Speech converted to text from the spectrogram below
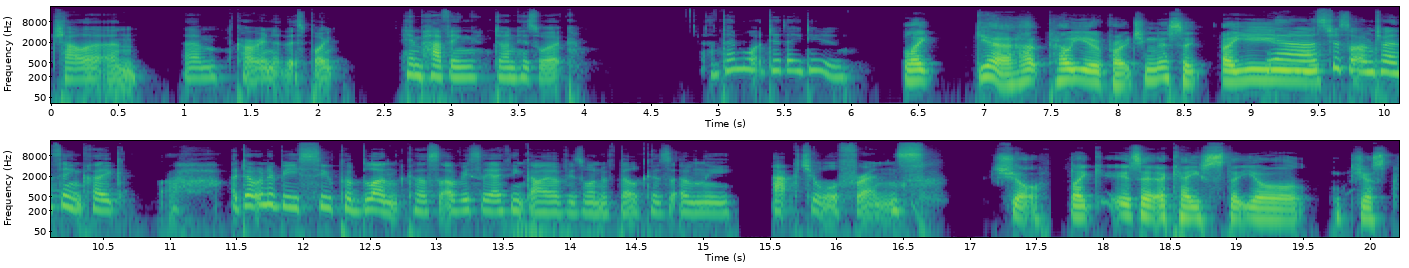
Chala and um, Corin at this point. Him having done his work. And then what do they do? Like, yeah, how, how are you approaching this? Are, are you. Yeah, that's just what I'm trying to think. Like, I don't want to be super blunt because obviously I think Iov is one of Belka's only actual friends. Sure. Like, is it a case that you're just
